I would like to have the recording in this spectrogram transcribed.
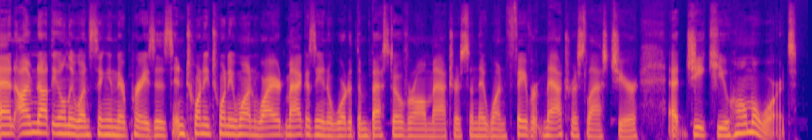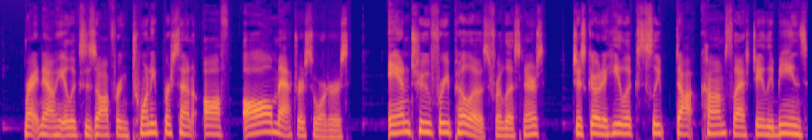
And I'm not the only one singing their praises. In 2021, Wired Magazine awarded them Best Overall Mattress, and they won Favorite Mattress last year at GQ Home Awards. Right now, Helix is offering 20% off all mattress orders and two free pillows for listeners. Just go to helixsleep.com slash dailybeans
